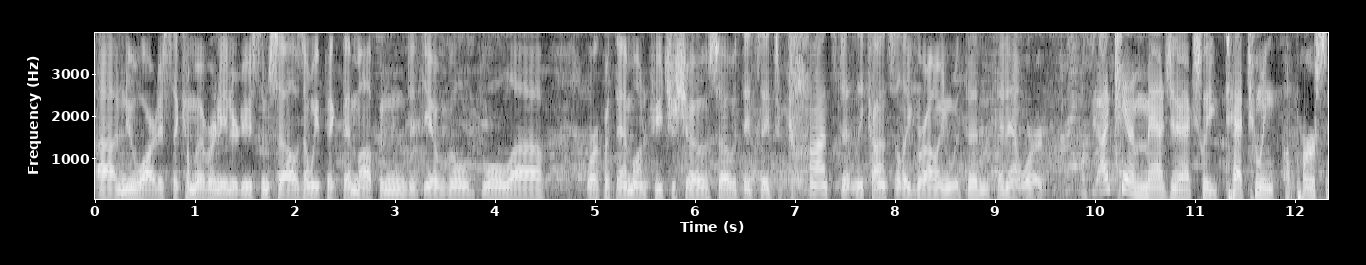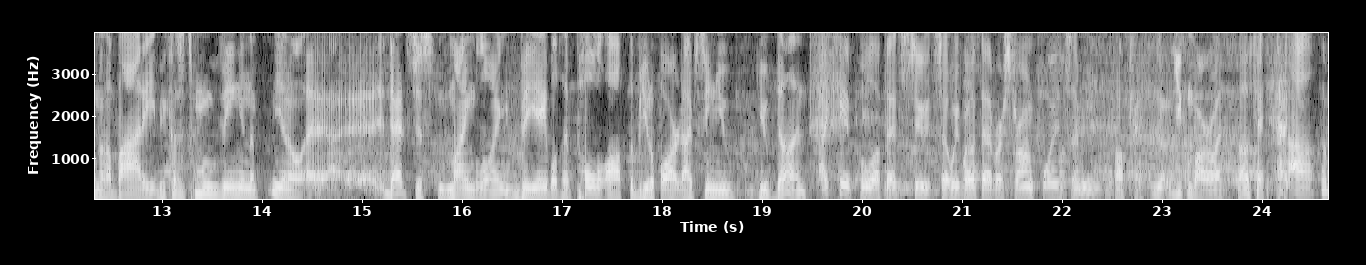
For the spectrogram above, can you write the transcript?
uh, new artists that come over and introduce themselves and we pick them up and you know, we'll we'll uh, work with them on future shows. So it's it's constantly constantly growing with the the network. Well, see, I can't imagine actually tattooing a person, a body, because it's moving and the you know uh, that's just mind blowing. Be able to pull off the beautiful art I've seen you you've done. I can't pull off that suit, so we both have our strong points. I mean, Okay, no, you can borrow it. Okay. Uh,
